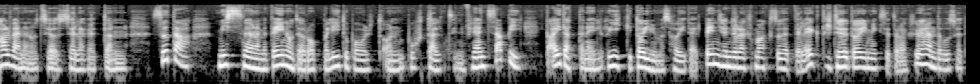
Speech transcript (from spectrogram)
halvenenud seoses sellega, et on sõda, mis me oleme teinud Euroopa Liidu poolt, on puhtalt selline finantsabi, et aidata neil riiki toimimas hoida, et pensionid oleks makstud, et elektritöö toimiks, et oleks ühendavused.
